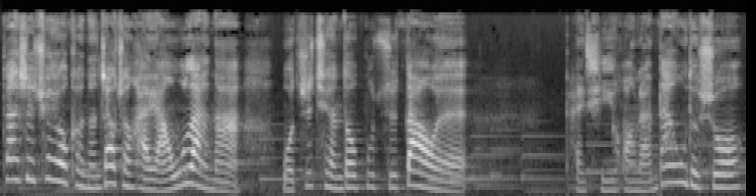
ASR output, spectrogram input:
但是却有可能造成海洋污染呐！我之前都不知道诶。凯奇恍然大悟地说：“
